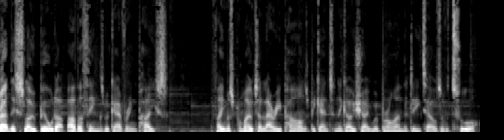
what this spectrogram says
Throughout this slow build up, other things were gathering pace. Famous promoter Larry Parnes began to negotiate with Brian the details of a tour.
